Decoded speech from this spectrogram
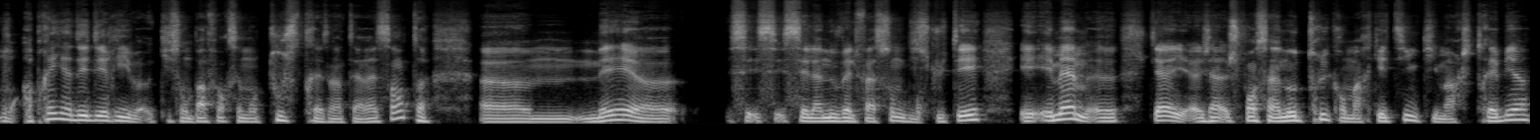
Bon, après, il y a des dérives qui sont pas forcément tous très intéressantes, mais c'est la nouvelle façon de discuter. Et, même, tiens, je pense à un autre truc en marketing qui marche très bien.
